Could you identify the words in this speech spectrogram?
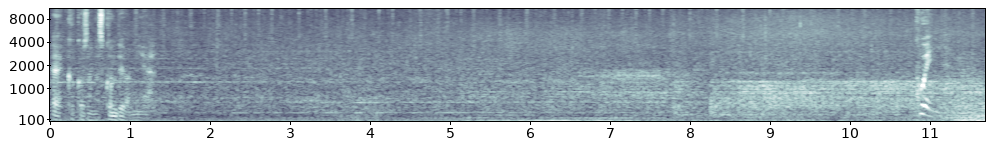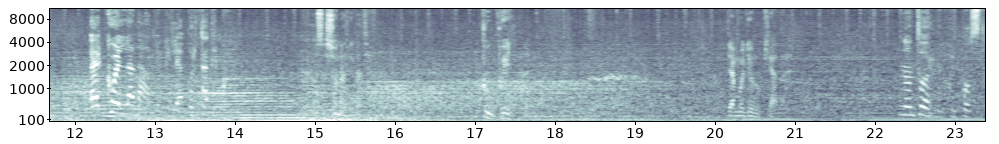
Ecco cosa nascondeva Mia. Quella. Nave che le ha portate qui. Cosa sono arrivati? Con quella. Diamogli un'occhiata. Non torno in quel posto.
